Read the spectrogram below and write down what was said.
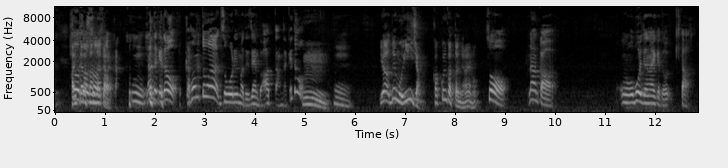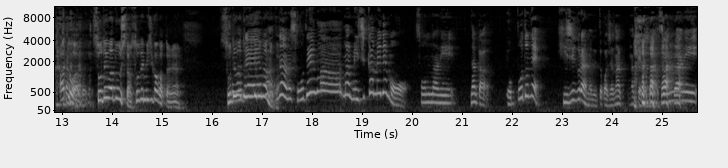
ハイカラさんだからか。うん。なんだけど、本当は草履まで全部あったんだけど、うん。うん。いや、でもいいじゃん。かっこよかったんじゃないの？そう。なんか、うん、覚えてないけど、来た。あとは、袖はどうしたの？袖短かったよね。袖はどうでもなるのか？な袖は、まあ短めでも、そんなに、なんか、よっぽどね、肘ぐらいまでとかじゃな なければ、そんなに、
